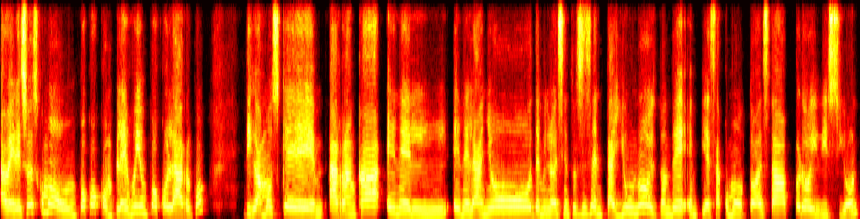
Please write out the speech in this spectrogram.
a ver, eso es como un poco complejo y un poco largo. Digamos que arranca en el, en el año de 1961, es donde empieza como toda esta prohibición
